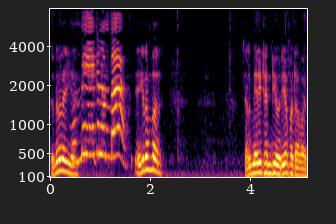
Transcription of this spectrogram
तूने बनाई है? मम्मी एक नंबर। एक नंबर? चल मेरी ठंडी हो रही है फटाफट।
